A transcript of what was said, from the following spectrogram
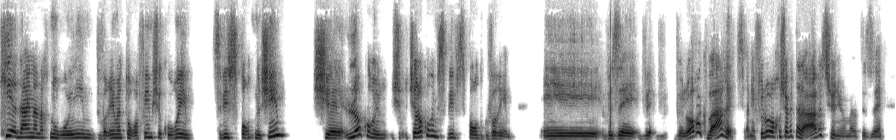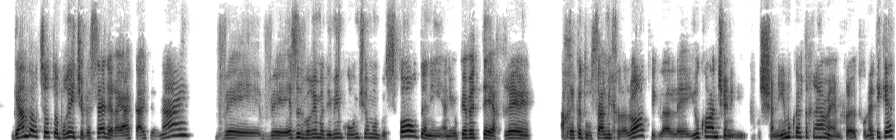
כי עדיין אנחנו רואים דברים מטורפים שקורים סביב ספורט נשים, שלא קורים, שלא קורים סביב ספורט גברים. אה, וזה, ו, ולא רק בארץ, אני אפילו לא חושבת על הארץ שאני אומרת את זה, גם בארצות הברית, שבסדר, היה טייטל 9, ו- ואיזה דברים מדהימים קורים שם בספורט, אני, אני עוקבת אה, אחרי, אחרי כדורסל מכללות, בגלל אה, יוקון, שאני שנים עוקבת אחריהם, אה, מכללת קונטיקט,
